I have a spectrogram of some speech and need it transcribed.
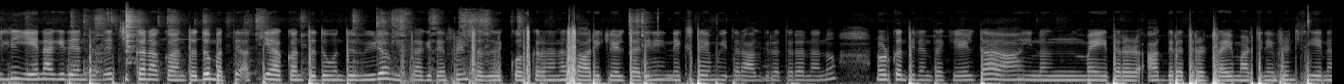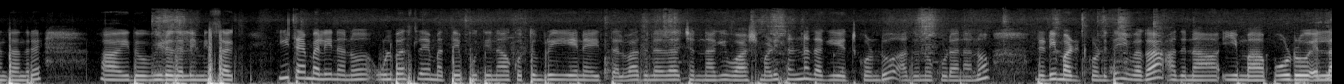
ಇಲ್ಲಿ ಏನಾಗಿದೆ ಅಂತಂದರೆ ಚಿಕನ್ ಹಾಕೋವಂಥದ್ದು ಮತ್ತು ಅಕ್ಕಿ ಹಾಕೋವಂಥದ್ದು ಒಂದು ವೀಡಿಯೋ ಮಿಸ್ ಆಗಿದೆ ಫ್ರೆಂಡ್ಸ್ ಅದಕ್ಕೋಸ್ಕರ ನಾನು ಸಾರಿ ಕೇಳ್ತಾ ಇದ್ದೀನಿ. ನೆಕ್ಸ್ಟ್ ಟೈಮ್ ಈ ಥರ ಆಗದಿರೋ ಥರ ನಾನು ನೋಡ್ಕೊತೀನಿ ಅಂತ ಕೇಳ್ತಾ ಇನ್ನೊಮ್ಮೆ ಈ ಥರ ಆಗದಿರೋ ಥರ ಟ್ರೈ ಮಾಡ್ತೀನಿ ಫ್ರೆಂಡ್ಸ್ ಏನಂತಂದರೆ ಇದು ವಿಡಿಯೋದಲ್ಲಿ ಮಿಸ್ ಆಗಿ ಈ ಟೈಮಲ್ಲಿ ನಾನು ಉಳ್ಬಸ್ಲೆ ಮತ್ತು ಪುದೀನ, ಕೊತ್ತಂಬರಿ ಏನೇ ಇತ್ತಲ್ವ, ಅದನ್ನೆಲ್ಲ ಚೆನ್ನಾಗಿ ವಾಶ್ ಮಾಡಿ ಸಣ್ಣದಾಗಿ ಹೆಚ್ಕೊಂಡು ಅದನ್ನು ಕೂಡ ನಾನು ರೆಡಿ ಮಾಡಿಟ್ಕೊಂಡಿದ್ದೆ. ಇವಾಗ ಅದನ್ನು ಈ ಮ ಪೌಡ್ರು ಎಲ್ಲ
